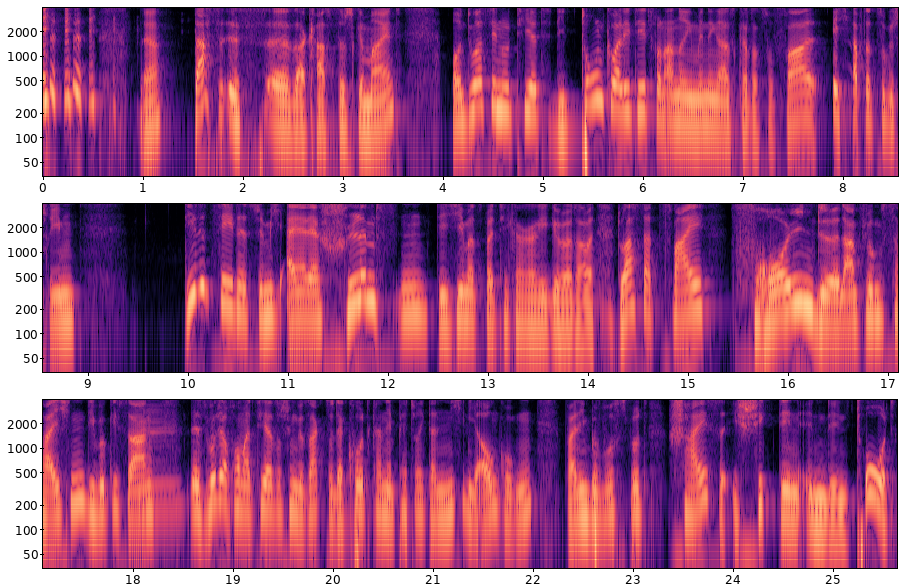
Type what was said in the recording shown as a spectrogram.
ja, das ist äh, sarkastisch gemeint. Und du hast hier notiert, die Tonqualität von André Minninger ist katastrophal. Ich habe dazu geschrieben, diese Szene ist für mich einer der schlimmsten, die ich jemals bei TKKG gehört habe. Du hast da zwei Freunde, in Anführungszeichen, die wirklich sagen, mhm. es wird ja vom Erzähler so schon gesagt, so der Code kann dem Patrick dann nicht in die Augen gucken, weil ihm bewusst wird, scheiße, ich schick den in den Tod.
